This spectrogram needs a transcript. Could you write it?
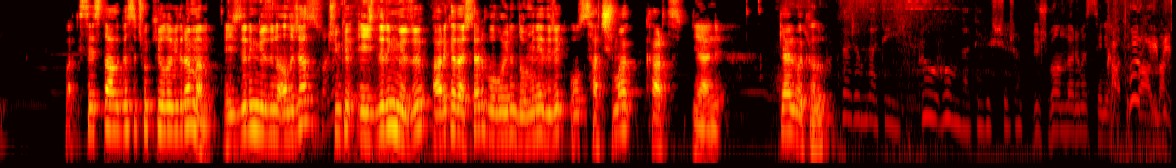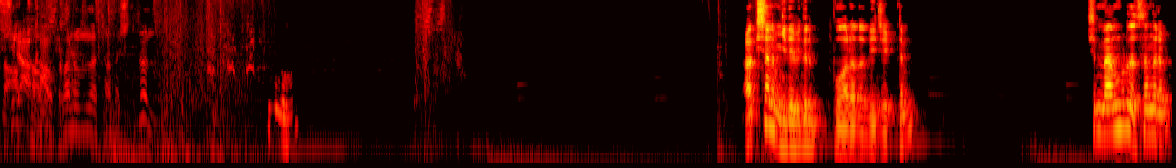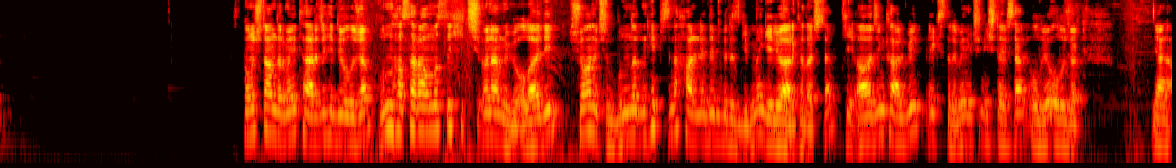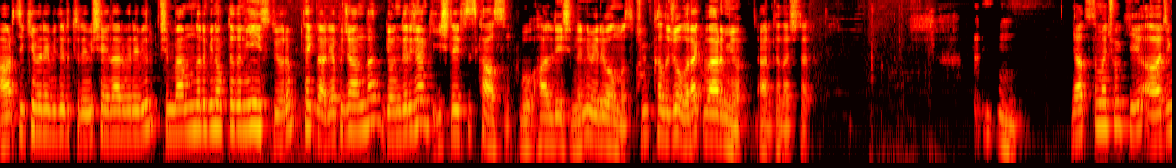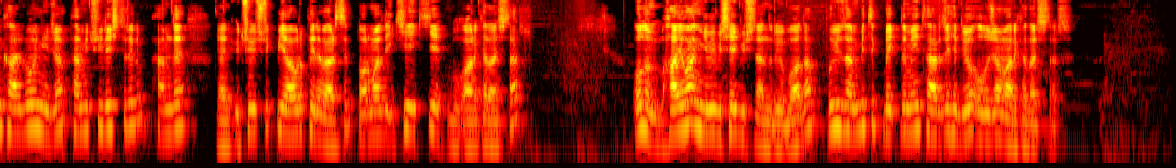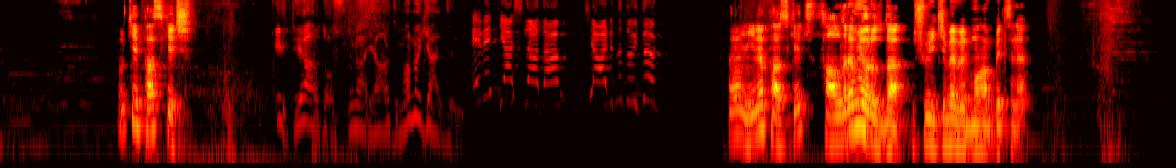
bak ses dalgası çok iyi olabilir ama Ejder'in gözünü alacağız. Çünkü Ejder'in gözü arkadaşlar bu oyunu domine edecek o saçma kart yani. Gel bakalım. Akşanım gidebilir bu arada diyecektim. Şimdi ben burada sanırım sonuçlandırmayı tercih ediyor olacağım. Bunun hasar alması hiç önemli bir olay değil. Şu an için bunların hepsini halledebiliriz gibime geliyor arkadaşlar. Ki ağacın kalbi ekstra benim için işlevsel oluyor olacak. Yani artı 2 verebilir, türevi şeyler verebilir. Şimdi ben bunları bir noktada niye istiyorum? Tekrar yapacağında göndereceğim ki işlevsiz kalsın. Bu hal değişimlerini veriyor olması. Çünkü kalıcı olarak vermiyor arkadaşlar. Yatsıma çok iyi. Ağacın kalbi oynayacağım. Hem 3'ü iyileştirelim hem de yani 3'e 3'lük bir yavru peri versin. Normalde 2'ye 2 bu arkadaşlar. Oğlum hayvan gibi bir şey güçlendiriyor bu adam. Bu yüzden bir tık beklemeyi tercih ediyor olacağım arkadaşlar. Okey pas geç. İhtiyar dostuna yardıma mı geldin? Evet yaşlı adam. Çağrını duyduk. Tamam yine pas geç. Saldıramıyoruz da şu iki bebe muhabbetine.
